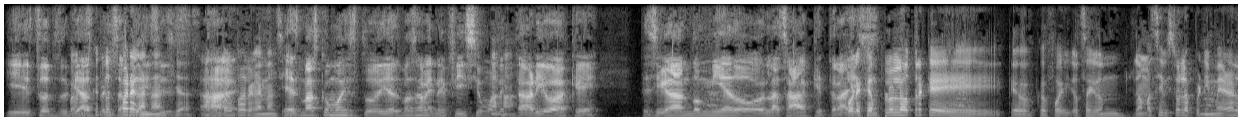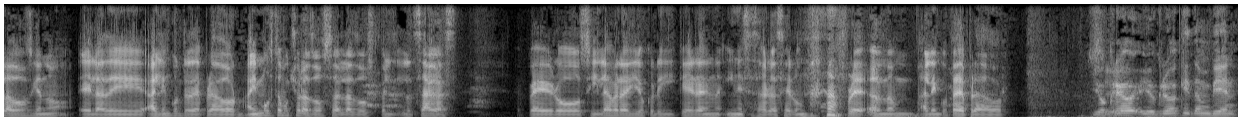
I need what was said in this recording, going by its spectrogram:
Y esto te quedas es que no es pensando para y dices, ganancias. ajá, es para ganancias. es más como dices tú, ya es más a beneficio Ajá. monetario a que te siga dando miedo la saga que traes. Por ejemplo, la otra que, que, que fue, o sea, yo nada más he visto la primera, la dos ya no, eh, la de Alien contra Depredador. A mí me gustan mucho las dos, las dos las sagas. Pero sí, la verdad, yo creí que era innecesario hacer un, un Alien contra Depredador. Yo Sí. creo, yo creo aquí también,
